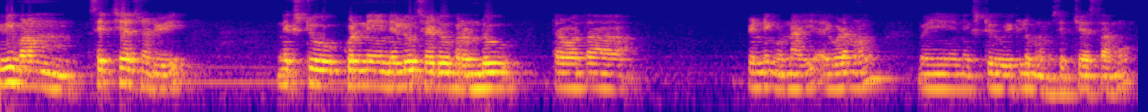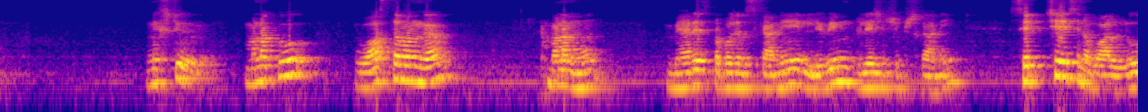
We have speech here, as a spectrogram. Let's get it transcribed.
ఇవి మనం సెట్ చేయాల్సినవి నెక్స్ట్ కొన్ని నెల్లూరు సైడ్ ఒక రెండు తర్వాత పెండింగ్ ఉన్నాయి. అవి కూడా మనం నెక్స్ట్ వీక్లో మనం సెట్ చేస్తాము. నెక్స్ట్ మనకు వాస్తవంగా మనము మ్యారేజ్ ప్రపోజల్స్ కానీ లివింగ్ రిలేషన్షిప్స్ కానీ సెట్ చేసిన వాళ్ళు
